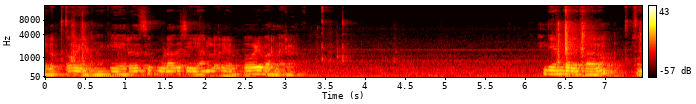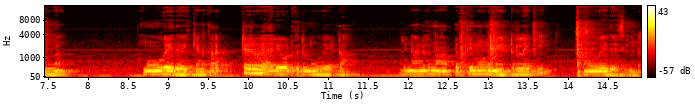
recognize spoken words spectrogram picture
എളുപ്പവഴിയാണ്. നിങ്ങൾക്ക് എറേഴ്സ് കൂടാതെ ചെയ്യാനുള്ള ഒരു എളുപ്പവഴി പറഞ്ഞുതരാണ് ഇത് ഞാൻ തൽക്കാലം ഒന്ന് മൂവ് ചെയ്ത് വെക്കുകയാണ് കറക്റ്റ് ഒരു വാല്യൂ കൊടുത്തിട്ട് മൂവ് ചെയ്യട്ടോ ഒരു ഞാനൊരു നാൽപ്പത്തി മൂന്ന് മീറ്ററിലേക്ക് മൂവ് ചെയ്ത് വെച്ചിട്ടുണ്ട്.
